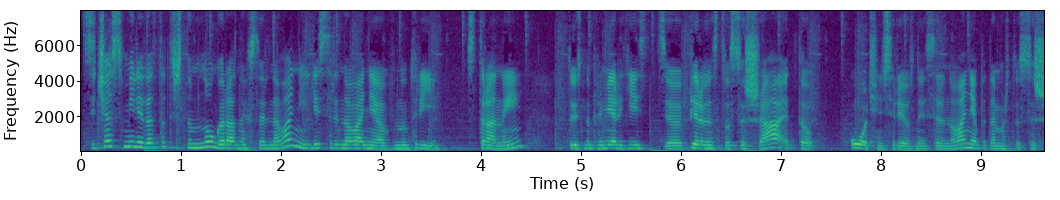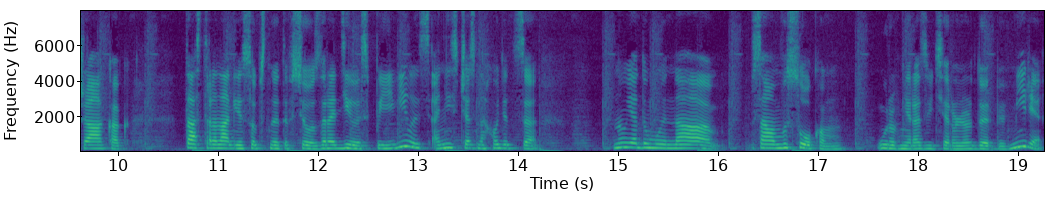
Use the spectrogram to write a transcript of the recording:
Сейчас в мире достаточно много разных соревнований. Есть соревнования внутри страны, то есть, например, есть э, первенство США, это очень серьезные соревнования, потому что США, как та страна, где, собственно, это все зародилось, появилось, они сейчас находятся, ну, я думаю, на самом высоком уровне развития роллер-дерби в мире,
